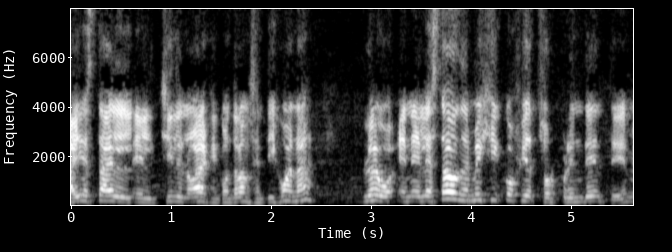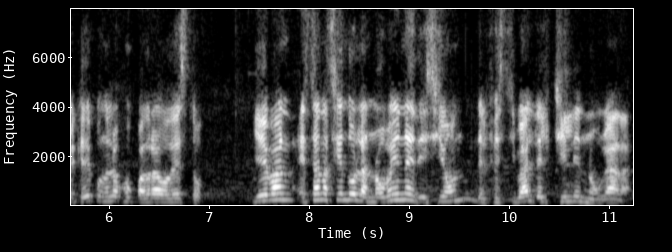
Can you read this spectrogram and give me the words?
ahí está el, el chile nogada que encontramos en Tijuana. Luego, en el Estado de México, fíjate, sorprendente, ¿eh? me quedé con el ojo cuadrado de esto. Llevan, están haciendo la novena edición del Festival del Chile Nogada.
